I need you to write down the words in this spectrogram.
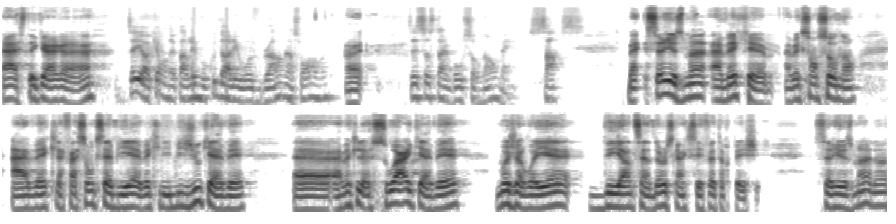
Ah, c'était carré, hein? Tu sais, OK, on a parlé beaucoup d'Hollywood Brown un soir. Là. Ouais. Tu sais, ça, c'est un beau surnom, mais ça. Ben, sérieusement, avec, euh, avec son surnom, avec la façon qu'il s'habillait, avec les bijoux qu'il avait, euh, avec le swag qu'il avait, moi, je voyais Deion Sanders quand il s'est fait repêcher. Sérieusement, là,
